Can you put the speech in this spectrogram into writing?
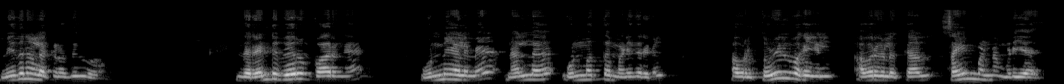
மிதன லக்கணத்துக்கு வரும். இந்த ரெண்டு பேரும் பாருங்க உண்மையாலுமே நல்ல உண்மத்த மனிதர்கள். அவர்கள் தொழில் வகையில் அவர்களுக்கால் சைன் பண்ண முடியாது.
